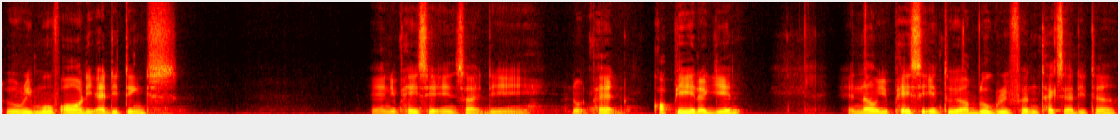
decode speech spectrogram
to remove all the editings. And you paste it inside the notepad, copy it again, and now you paste it into your BlueGriffon text editor.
